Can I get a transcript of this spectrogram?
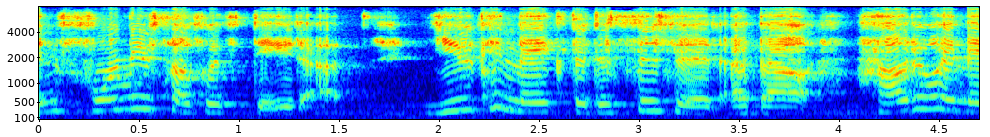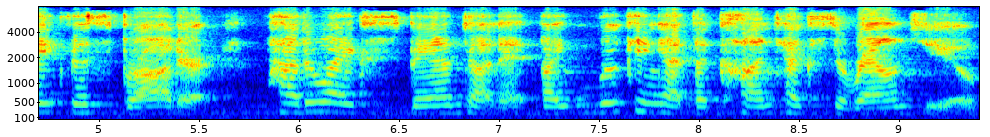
inform yourself with data. You can make the decision about how do I make this broader? How do I expand on it by looking at the context around you?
